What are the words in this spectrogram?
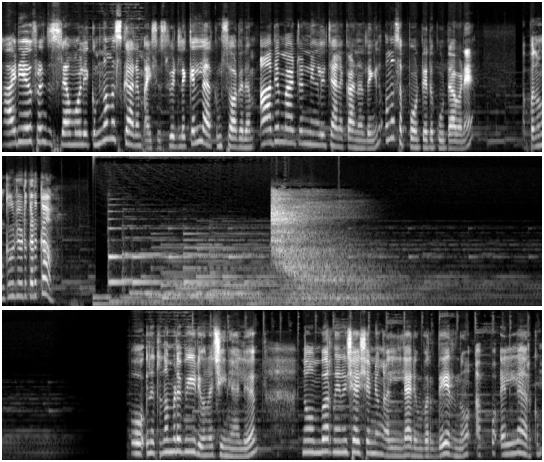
ഹായ് ഡിയർ ഫ്രണ്ട്സ് അസ്സാം വലൈക്കും നമസ്കാരം ഐസസ് വീട്ടിലേക്ക് എല്ലാവർക്കും സ്വാഗതം. ആദ്യമായിട്ടാണ് നിങ്ങൾ ഈ ചാനൽ കാണുന്നതെങ്കിൽ ഒന്ന് സപ്പോർട്ട് ചെയ്ത് കൂട്ടാവണേ. അപ്പം നമുക്ക് വീട്ടിലോട്ട് കിടക്കാം. അപ്പോൾ ഇന്നത്തെ നമ്മുടെ വീഡിയോ എന്ന് വെച്ച് കഴിഞ്ഞാൽ നോമ്പ് പറഞ്ഞതിന് ശേഷം ഞങ്ങൾ എല്ലാവരും വെറുതെ ഇരുന്നു അപ്പോൾ എല്ലാവർക്കും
